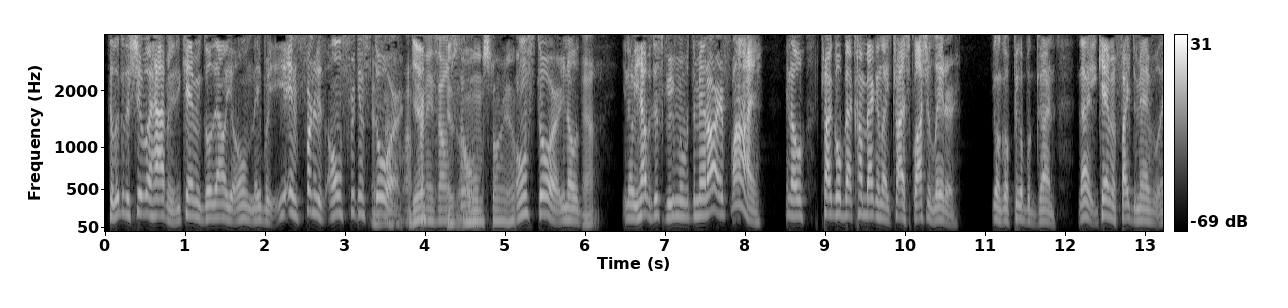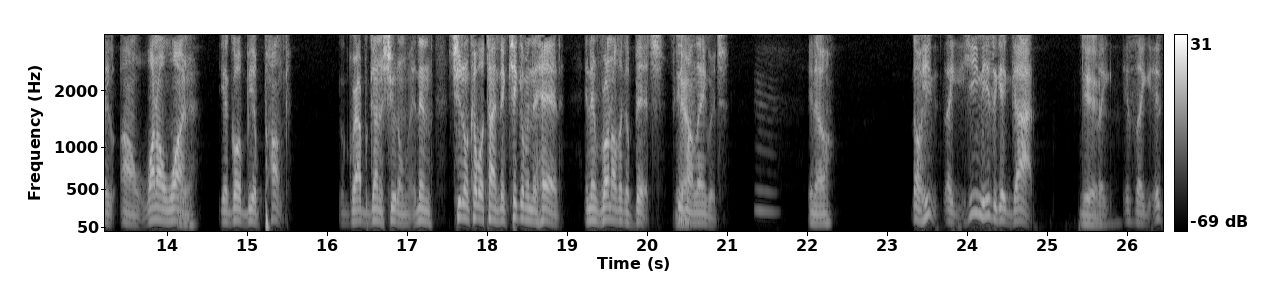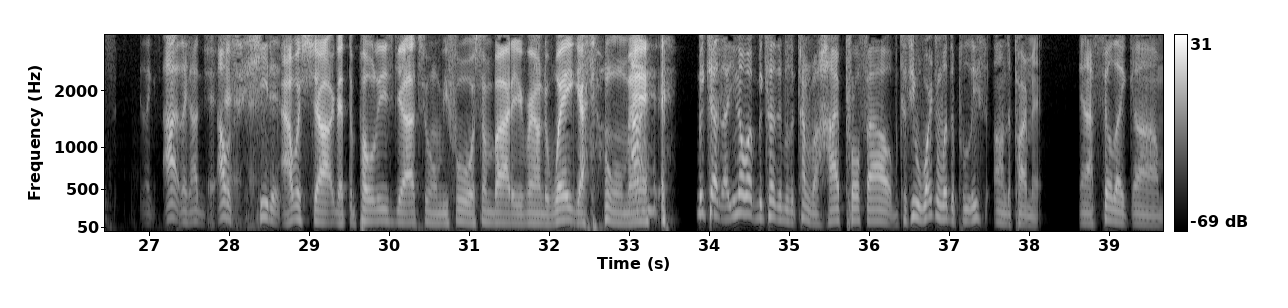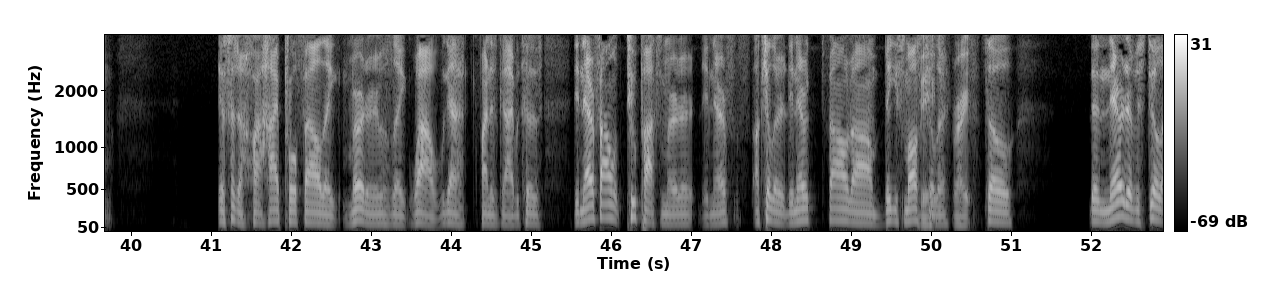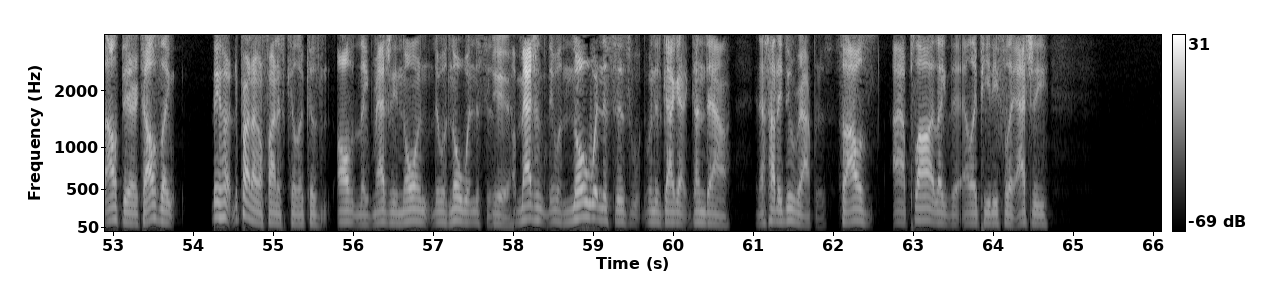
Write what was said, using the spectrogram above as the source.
Cause look at the shit what happens. You can't even go down with your own neighborhood in front of his own freaking store, In front Yeah, of his own his store. own store. Yep. own store. You know, Yeah. you know, you have a disagreement with the man. All right, fine. You know, try to go back, come back, and like try to squash it later. You gonna go pick up a gun. Now you can't even fight the man like um one on one. Yeah. You gotta go be a punk. Go grab a gun and shoot him, and then shoot him a couple of times, then kick him in the head, and then run off like a bitch. Excuse Yeah. my language. You know, no, he like he needs to get got. Yeah. It's like it's like it's like I like I, I was heated. I was shocked that the police got to him before somebody around the way got to him, man. because uh, you know what? Because it was a kind of a high profile. Because he was working with the police um, department, and I feel like um, it's such a high profile like murder. It was like, wow, we gotta find this guy because they never found Tupac's murder. They never a killer. They never found um, Biggie Smalls' Biggs, killer. Right. So the narrative is still out there. Cause I was like, they they're probably not gonna find this killer because all like magically no one there was no witnesses. Yeah. Imagine there was no witnesses when this guy got gunned down, and that's how they do rappers. So I was I applaud like the LAPD for like actually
